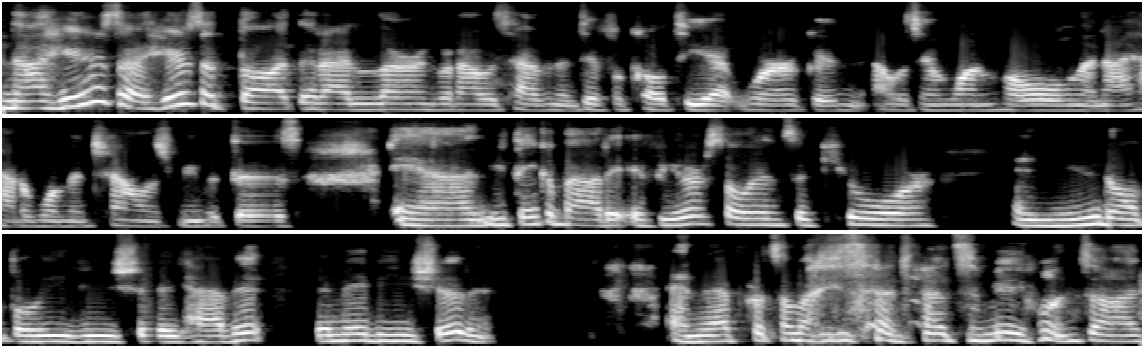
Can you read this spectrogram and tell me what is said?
now here's a here's a thought that I learned when I was having a difficulty at work and I was in one role and I had a woman challenge me with this. And you think about it, if you're so insecure and you don't believe you should have it, then maybe you shouldn't. And that somebody said that to me one time.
